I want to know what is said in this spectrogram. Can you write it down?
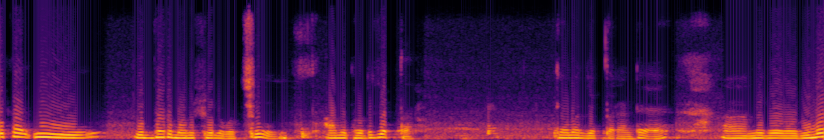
ఇక ఈ ఇద్దరు మనుషులు వచ్చి ఆమెతోటి చెప్తారు. ఏమని చెప్తారంటే మీకు నీకు వినే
